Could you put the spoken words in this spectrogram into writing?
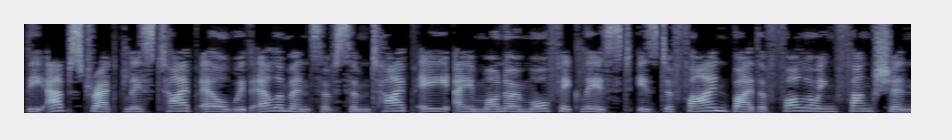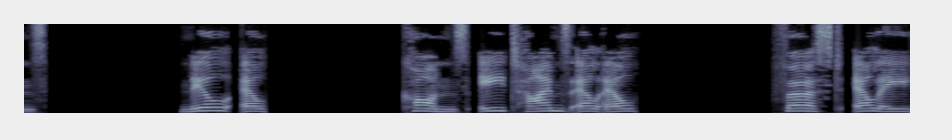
The abstract list type L with elements of some type E a monomorphic list is defined by the following functions. Nil L. Cons E times LL first LE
